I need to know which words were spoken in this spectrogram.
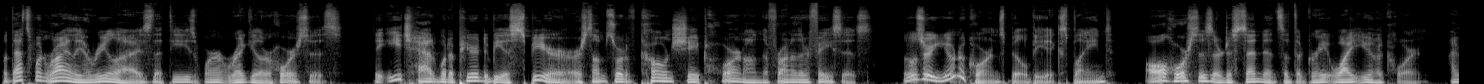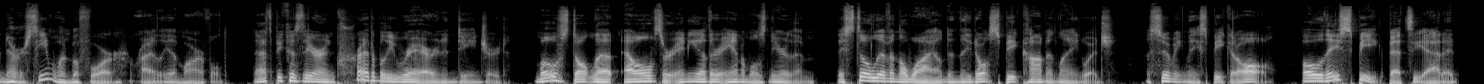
but that's when Rylea realized that these weren't regular horses. They each had what appeared to be a spear or some sort of cone shaped horn on the front of their faces. Those are unicorns, Bilby explained. All horses are descendants of the great white unicorn. I've never seen one before, Rylea marveled. That's because they are incredibly rare and endangered. Most don't let elves or any other animals near them. They still live in the wild and they don't speak common language, assuming they speak at all. Oh, they speak, Betsy added.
